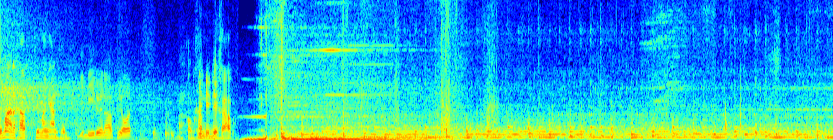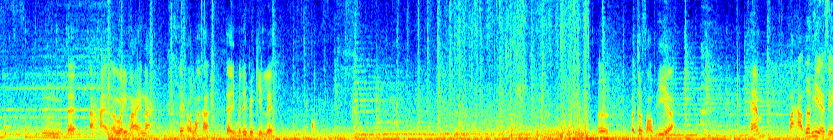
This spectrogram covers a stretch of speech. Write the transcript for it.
คุณมากนะครับที่มางานผม ยินดีด้วยนะครับพี่โอ๊ตขอบคุณครับยินดีด้วยครับ อืม แต่อาหารอร่อยมากนะ ได้ข่าวว่า แต่ยังไม่ได้ไปกินเลย เออแล้วเจ้าสาวพี่ล่ะ แฮมมาหาเพื่อนพี่หน่อยสิ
